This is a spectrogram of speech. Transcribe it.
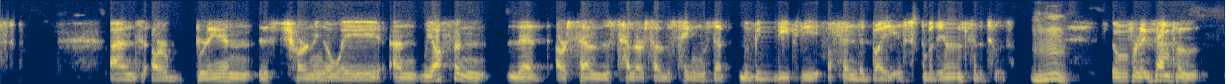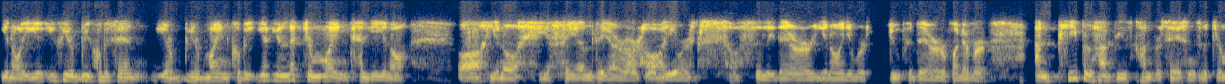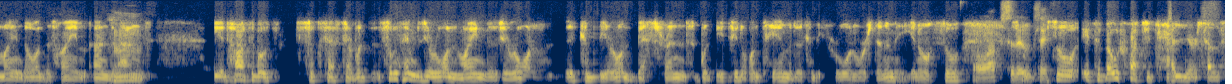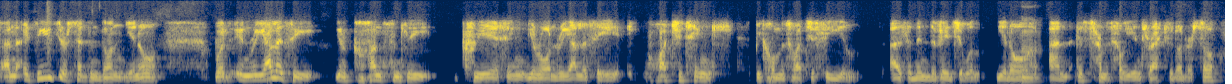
And our brain is churning away, and we often let ourselves tell ourselves things that would be deeply offended by if somebody else said it to us. Mm-hmm. So, for example, you know, you, you, you could be saying your your mind could be you, you let your mind tell you, you know, oh, you know, you failed there, or oh, you were so silly there, or you know, you were stupid there, or whatever. And people have these conversations with their mind all the time, and mm. and you talk about success there, but sometimes your own mind is your own. It can be your own best friend, but if you don't tame it, it can be your own worst enemy. You know. So. Oh, absolutely. So, so it's about what you tell yourself, and it's easier said than done. You know. But in reality, you're constantly creating your own reality. What you think becomes what you feel as an individual, you know, mm. and this determines how you interact with others. So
